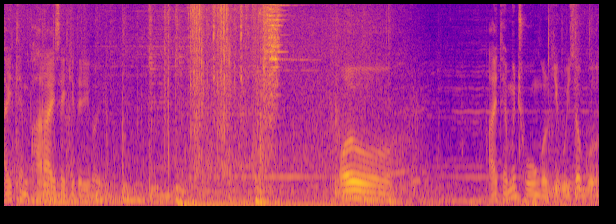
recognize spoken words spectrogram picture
아이템 봐라 이 새끼들 이거. 어휴 아이템은 좋은 걸 끼고 있었군.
